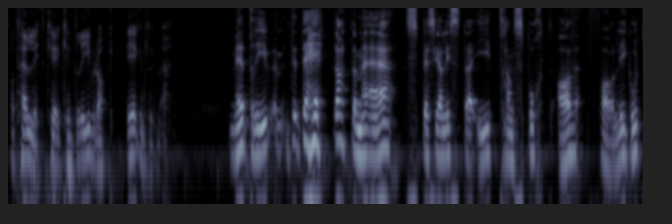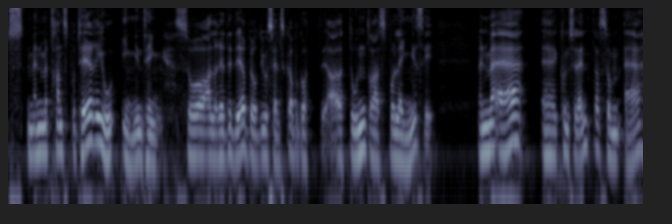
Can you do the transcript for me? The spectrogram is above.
fortell litt. Hva, hva driver dere egentlig med? Vi driver, det, det heter at vi er spesialister i transport av farlig gods, men vi transporterer jo ingenting. Så allerede der burde jo selskapet gått ad undras for lenge siden. Men vi er eh, konsulenter som er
